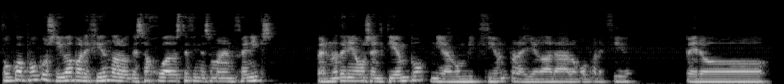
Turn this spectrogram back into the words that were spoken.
poco a poco se iba pareciendo a lo que se ha jugado este fin de semana en Phoenix, pero no teníamos el tiempo ni la convicción para llegar a algo parecido. Pero,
